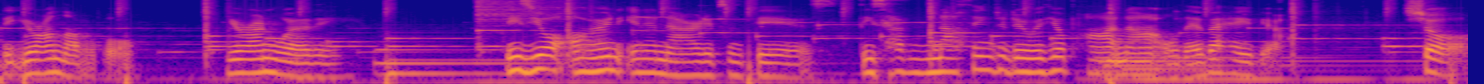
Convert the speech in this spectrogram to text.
that you're unlovable, you're unworthy. These are your own inner narratives and fears. These have nothing to do with your partner or their behavior. Sure,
